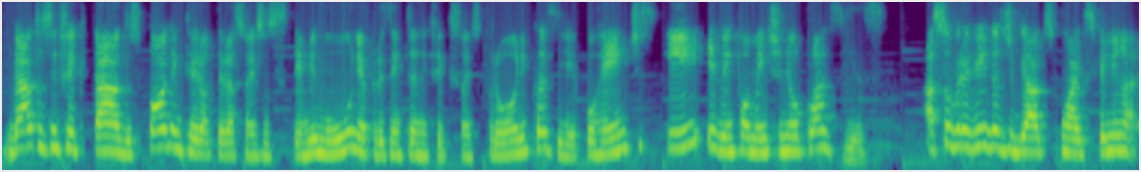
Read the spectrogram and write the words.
Gatos infectados podem ter alterações no sistema imune, apresentando infecções crônicas e recorrentes e, eventualmente, neoplasias. A sobrevida de gatos com AIDS felina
